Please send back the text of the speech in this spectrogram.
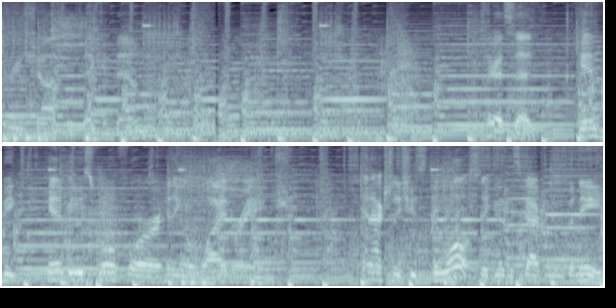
Three shots will take him down. Like I said, can be can be useful for hitting a wide range. And actually shoots through walls, so you can hit this guy from beneath.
